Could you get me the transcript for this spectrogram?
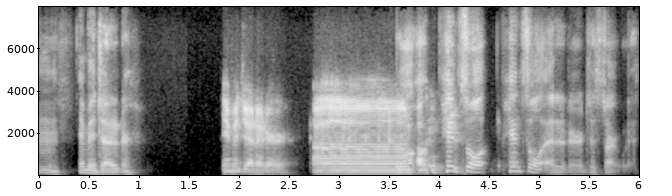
mm. image editor. Image editor. Um, Well, a pencil pencil editor to start with.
